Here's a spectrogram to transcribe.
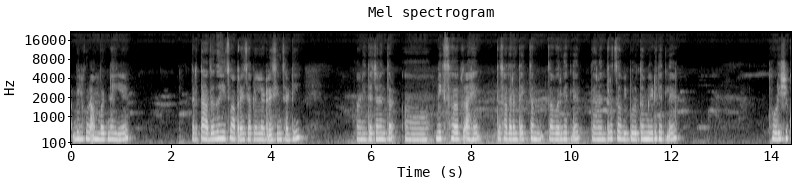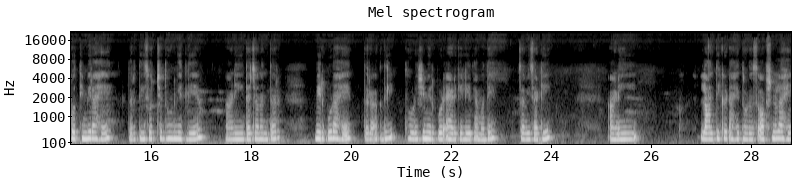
बिलकुल आंबट नाही आहे तर ताजं दहीच वापरायचं आपल्याला ड्रेसिंगसाठी आणि त्याच्यानंतर मिक्स हर्ब्स आहेत. तर साधारणतः एक चमचावर घेतले त्यानंतर चवीपुरतं मीठ घेतलं आहे थोडीशी कोथिंबीर आहे तर ती स्वच्छ धुवून घेतली आहे आणि त्याच्यानंतर मिरपूड आहे. तर अगदी थोडीशी मिरपूड ॲड केली आहे त्यामध्ये. चवीसाठी. आणि लाल तिखट आहे थोडंसं ऑप्शनल आहे.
